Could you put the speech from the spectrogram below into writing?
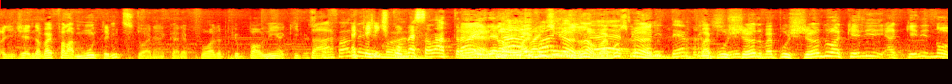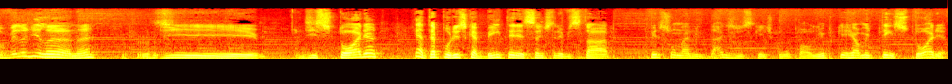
A gente ainda vai falar muito, tem muita história, né, cara? É foda, porque o Paulinho aqui tá. falei, É que a gente mano. começa lá atrás, É, né? não, vai, vai- buscando, não, é, vai trocando buscando. ideia, não vai jeito. puxando, vai puxando aquele, aquele novelo de lã, né? De, de história. E até por isso que é bem interessante entrevistar personalidades do skate como o Paulinho, porque realmente tem história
